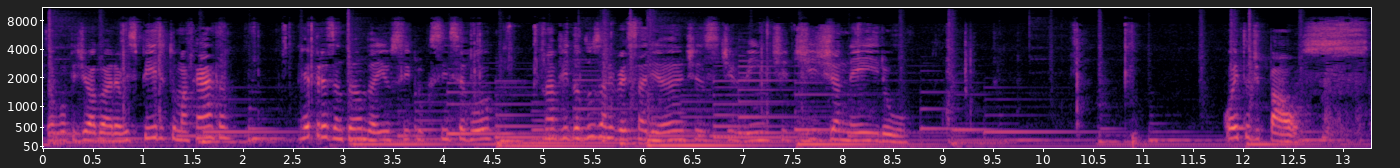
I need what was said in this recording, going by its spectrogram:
Então eu vou pedir agora ao espírito uma carta representando aí o ciclo que se encerrou na vida dos aniversariantes de 20 de janeiro. Oito de paus.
